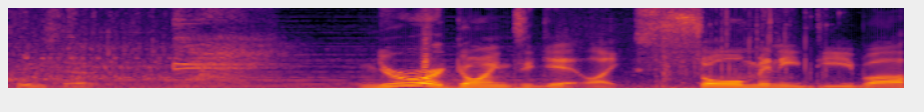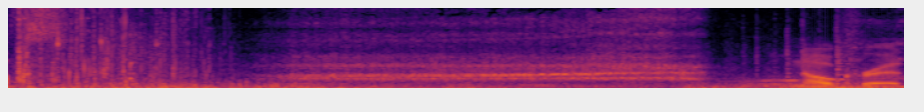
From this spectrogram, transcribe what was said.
Please hit. You are going to get like so many debuffs. No crit.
